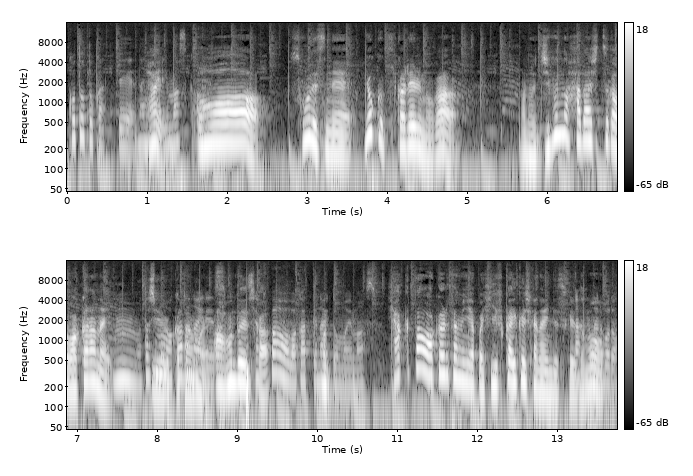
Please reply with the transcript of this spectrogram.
こととかって何かありますか、ああそうですね。よく聞かれるのがあの自分の肌質がわからない、うん、私もわからないです。あ本当ですか？100%は分かってないと思います。100%わかるためにやっぱり皮膚科行くしかないんですけれどもあ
